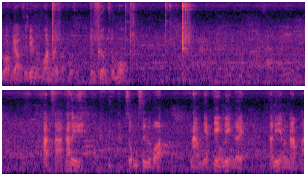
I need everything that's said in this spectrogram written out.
รวแล้วสิเด็ดน้ำมันไว้แบบบนเป็นเครื่องชั่วโมงพัดสาทะเล สมซื้อบอน้ำเห็ดเจงเร่งเลยทะเลมันนำไหล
